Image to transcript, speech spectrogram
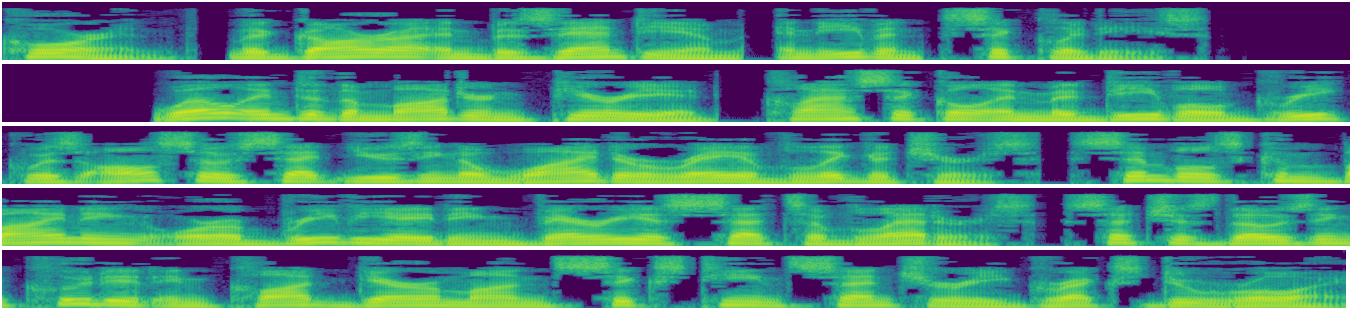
Corinth, Megara and Byzantium, and even Cyclades. Well into the modern period, classical and medieval Greek was also set using a wide array of ligatures, symbols combining or abbreviating various sets of letters, such as those included in Claude Garamond's 16th-century Grecs du Roi.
